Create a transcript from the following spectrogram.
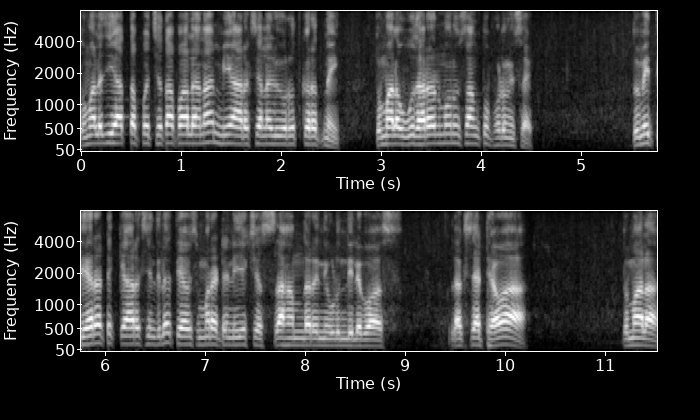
तुम्हाला जी आत्ता पश्चाताप आला ना मी आरक्षणाला विरोध करत नाही. तुम्हाला उदाहरण म्हणून सांगतो फडणवीस साहेब. तुम्ही तेरा टक्के आरक्षण दिलं त्यावेळेस मराठ्यांनी एकशे सहा आमदार निवडून दिले बॉस. लक्षात ठेवा. तुम्हाला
